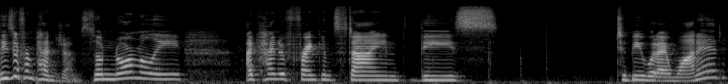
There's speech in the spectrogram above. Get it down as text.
these are from Pengems. So normally I kind of Frankenstein these to be what I wanted.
